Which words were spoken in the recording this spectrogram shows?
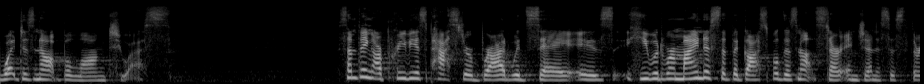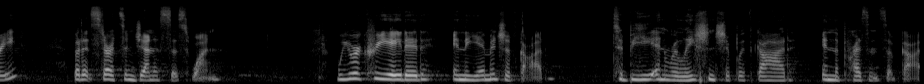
what does not belong to us. Something our previous pastor, Brad, would say is he would remind us that the gospel does not start in Genesis 3, but it starts in Genesis 1. We were created in the image of God to be in relationship with God in the presence of God.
